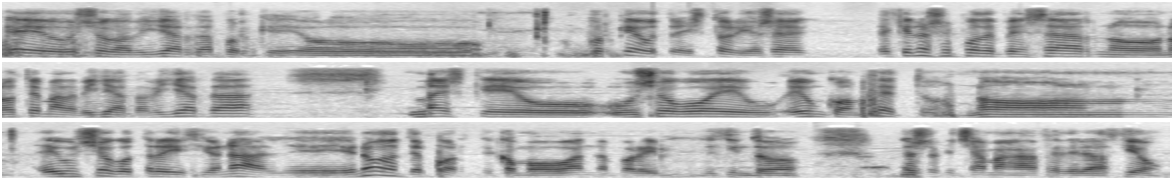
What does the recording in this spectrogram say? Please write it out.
Eu xogo a billarda porque o... porque é outra historia, o sea, é que non se pode pensar no, no tema da billarda. A billarda, máis que o, o xogo, é, é un concepto. Non, é un xogo tradicional, eh, non é un deporte, como andan por aí dicindo non que chaman a federación.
